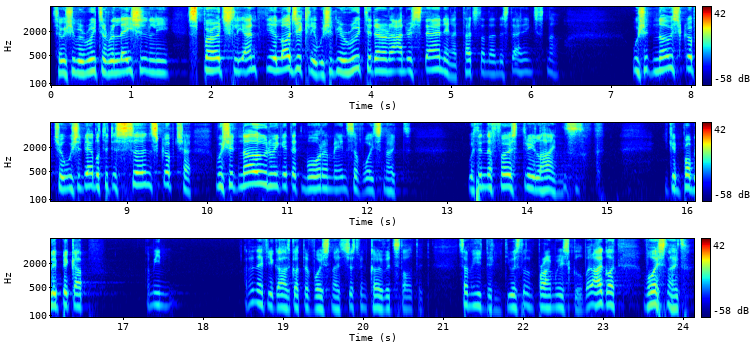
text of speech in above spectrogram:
So we should be rooted relationally, spiritually, and theologically. We should be rooted in our understanding. I touched on the understanding just now. We should know Scripture. We should be able to discern Scripture. We should know when we get that Môre mense voice note within the first three lines. you can probably pick up. I mean, I don't know if you guys got the voice notes just when COVID started. Some of you didn't. You were still in primary school, but I got voice notes.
